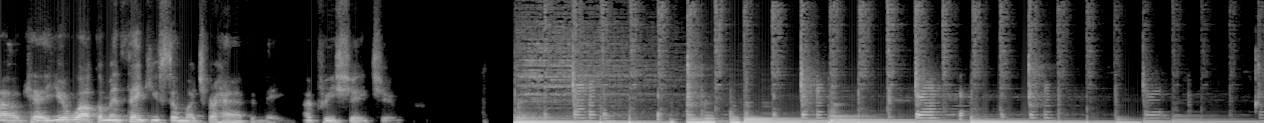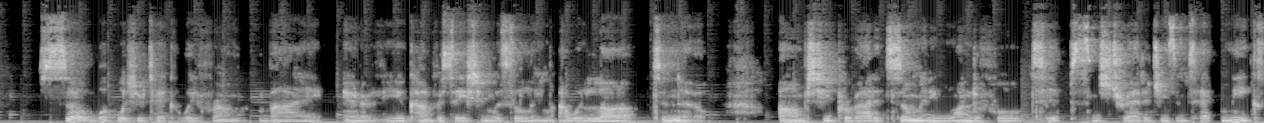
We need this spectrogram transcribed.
Okay, you're welcome, and thank you so much for having me. I appreciate you. So, what was your takeaway from my interview conversation with Saleema? I would love to know. Um, she provided so many wonderful tips and strategies and techniques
